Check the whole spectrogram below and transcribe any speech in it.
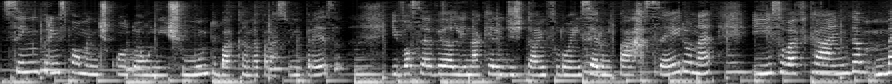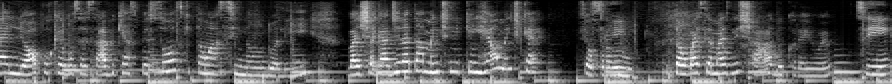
Sim, principalmente quando é um nicho muito bacana para sua empresa e você vê ali naquele digital influencer um parceiro, né? E isso vai ficar ainda melhor porque você sabe que as pessoas que estão assinando ali vai chegar diretamente em quem realmente quer seu Sim. produto. Então vai ser mais nichado, creio eu. Sim,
